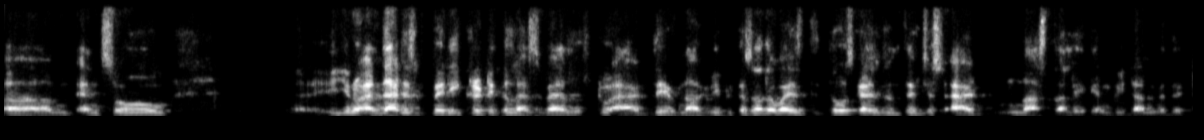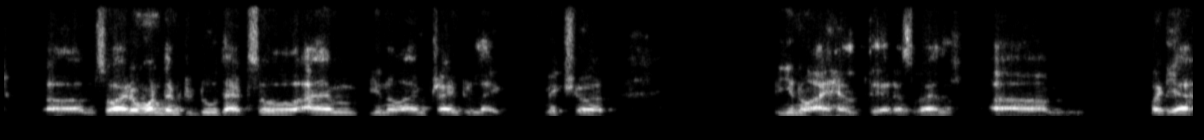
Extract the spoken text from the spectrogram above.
Um, and so you know, and that is very critical as well to add Devanagari because otherwise those guys will they'll just add Nastalik and be done with it. Um, so I don't want them to do that. So I am, you know, I'm trying to like make sure, you know, I help there as well. Um, but yeah,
